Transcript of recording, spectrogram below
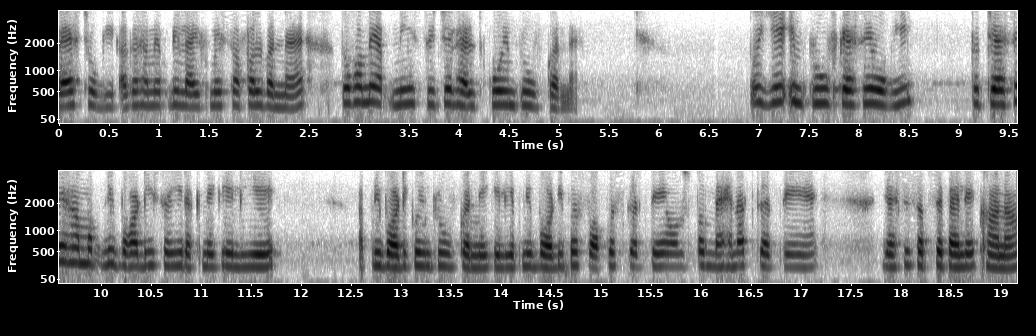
बेस्ट होगी, अगर हमें अपनी लाइफ में सफल बनना है तो हमें अपनी स्पिरिचुअल हेल्थ को इम्प्रूव करना है। तो ये इम्प्रूव कैसे होगी? तो जैसे हम अपनी बॉडी सही रखने के लिए, अपनी बॉडी को इम्प्रूव करने के लिए, अपनी बॉडी पर फोकस करते हैं और उस पर मेहनत करते हैं, जैसे सबसे पहले खाना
